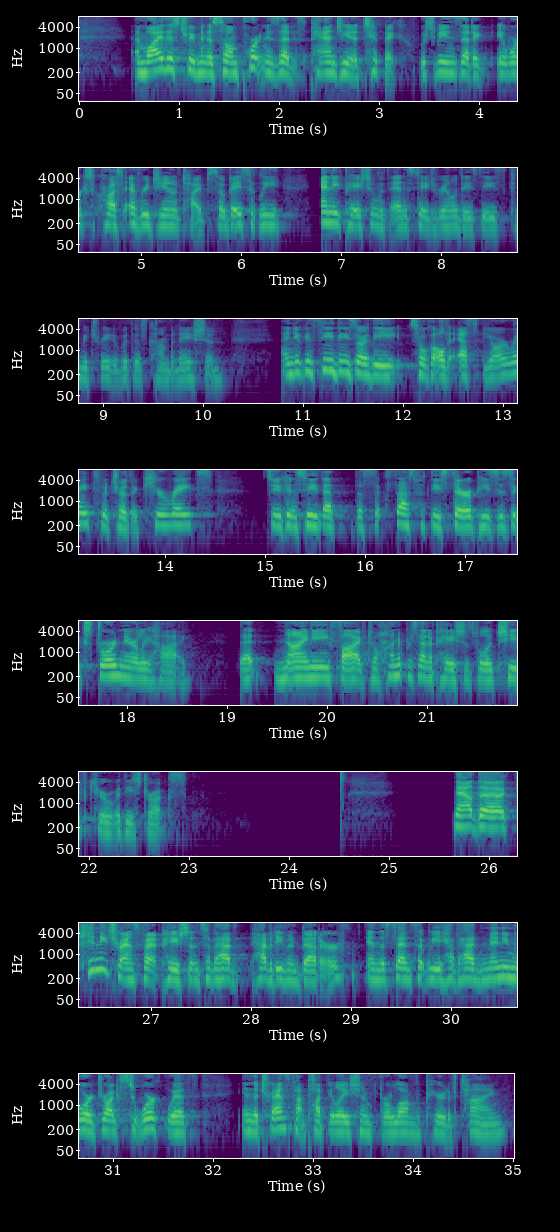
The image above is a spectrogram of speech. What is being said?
And why this treatment is so important is that it's pangenotypic, which means that it, it works across every genotype. So basically, any patient with end stage renal disease can be treated with this combination. And you can see these are the so called SVR rates, which are the cure rates. So you can see that the success with these therapies is extraordinarily high, that 95 to 100% of patients will achieve cure with these drugs. Now, the kidney transplant patients have, have, have it even better in the sense that we have had many more drugs to work with in the transplant population for a longer period of time.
